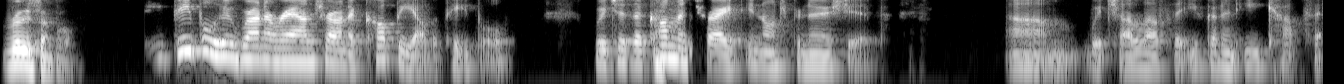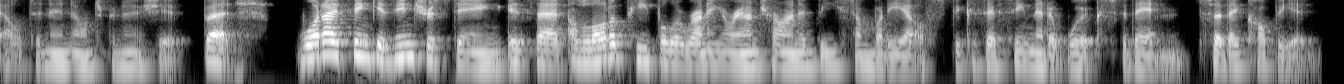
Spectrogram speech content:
Really simple. People who run around trying to copy other people, which is a common trait in entrepreneurship, um, which I love that you've got an E cup for Elton in entrepreneurship. But what I think is interesting is that a lot of people are running around trying to be somebody else because they've seen that it works for them. So they copy it.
